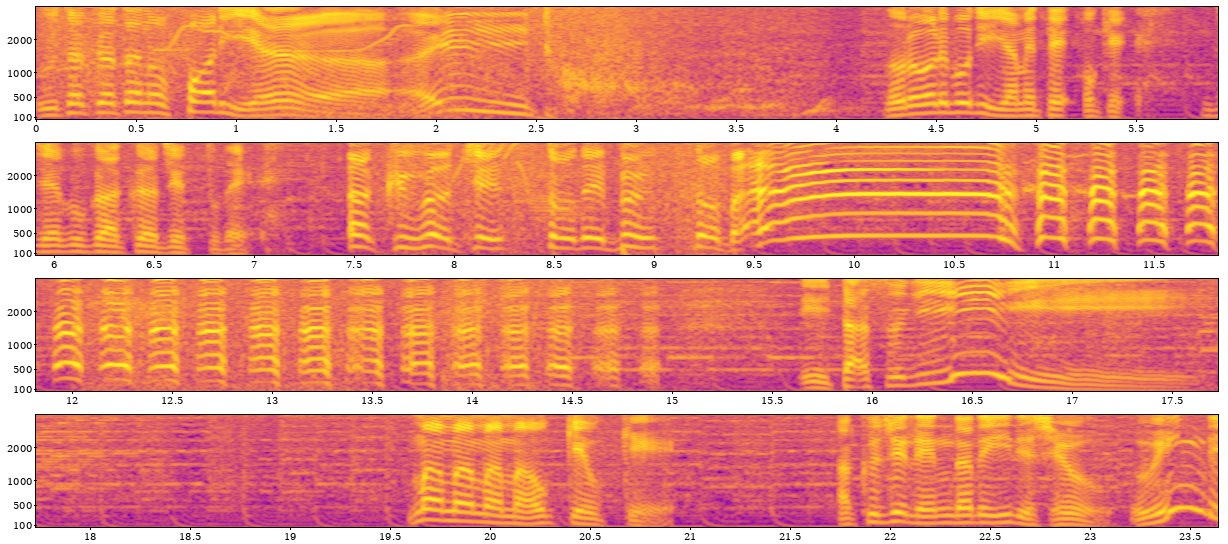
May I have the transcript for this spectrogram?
歌方のファリア。はい。呪われボディやめて。OK じゃあここアクアジェットで。アクアジェットでぶっ飛ば 痛すぎ。まあまあまあまあオッケーオッケー。アクジェ連打でいいでしょう。ウィンデ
